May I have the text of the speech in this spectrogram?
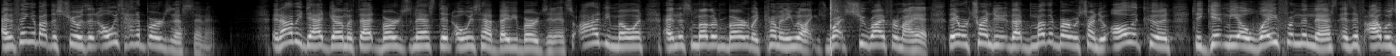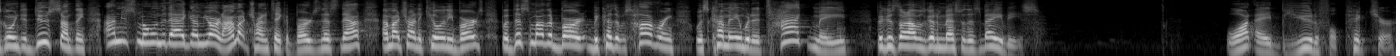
And the thing about this tree was it always had a bird's nest in it. And I'd be dadgum if that bird's nest didn't always have baby birds in it. And so I'd be mowing, and this mother bird would come and he would like right, shoot right for my head. They were trying to, that mother bird was trying to do all it could to get me away from the nest as if I was going to do something. I'm just mowing the dadgum yard. I'm not trying to take a bird's nest down. I'm not trying to kill any birds. But this mother bird, because it was hovering, was coming and would attack me because thought I was going to mess with his babies. What a beautiful picture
